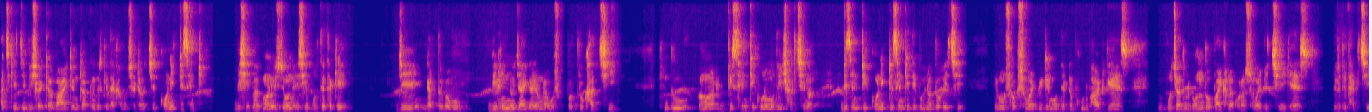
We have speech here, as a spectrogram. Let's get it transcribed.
আজকের যে বিষয়টা বা আইটেমটা আপনাদেরকে দেখাবো, সেটা হচ্ছে কনিক ডিসেন্টি বেশিরভাগ মানুষজন এসে বলতে থাকে যে, ডাক্তারবাবু, বিভিন্ন জায়গায় আমরা ওষুধপত্র খাচ্ছি, কিন্তু আমার ডিসেন্টি কোনো মতেই ছাড়ছে না। ডিসেন্টি কনিক ডিসেন্টিতে পরিণত হয়েছে এবং সব সময় পেটের মধ্যে একটা ভুটভাট গ্যাস, পচা দুর্গন্ধ, পায়খানা করার সময় বিচ্ছিরি গ্যাস বেরোতে থাকছে।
